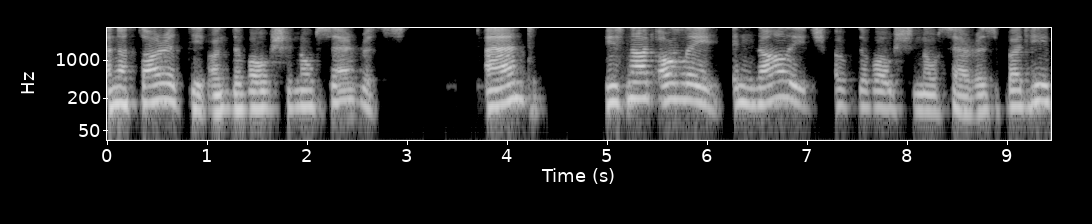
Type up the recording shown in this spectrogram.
an authority on devotional service. And he's not only in knowledge of devotional service, but he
